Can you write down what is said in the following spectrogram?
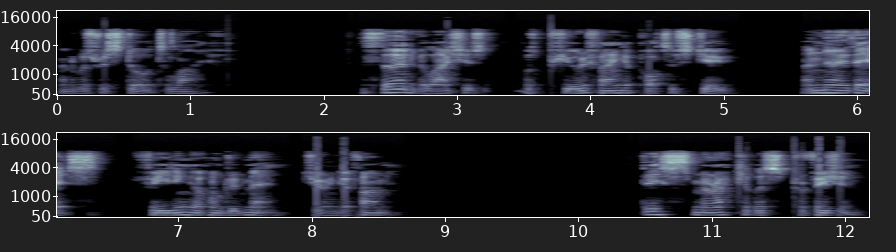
and was restored to life. The third of Elisha's was purifying a pot of stew, and now this, feeding a hundred men during a famine. This miraculous provision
